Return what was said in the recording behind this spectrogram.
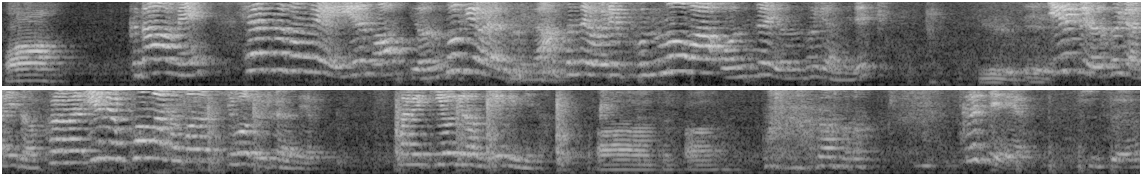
와그 다음에 최초 정리에 의해서 연속이어야 됩니다. 근데 우리 분모가 언제 연속이 아니지? 일. 1일도 연속이 아니죠. 그러면 1을 포함하는 거는 지워주셔야 돼요. 다음에 기억이랑 미음입니다. 아 대박 끝이에요. 진짜요?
